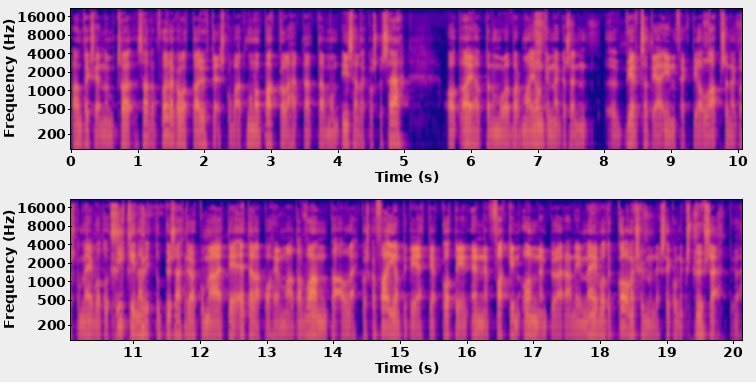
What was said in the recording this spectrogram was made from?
anteeksi Janne, mutta sa, sa, voidaanko ottaa yhteiskuvaa, että mun on pakko lähettää tämä mun isälle, koska sä oot aiheuttanut mulle varmaan jonkinnäköisen virtsatia-infektion lapsena, koska me ei voitu ikinä vittu pysähtyä, kun me ajettiin Etelä-Pohjanmaalta Vantaalle, koska Fajan piti ehtiä kotiin ennen fucking onnenpyörää, niin me ei voitu 30 sekunniksi pysähtyä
